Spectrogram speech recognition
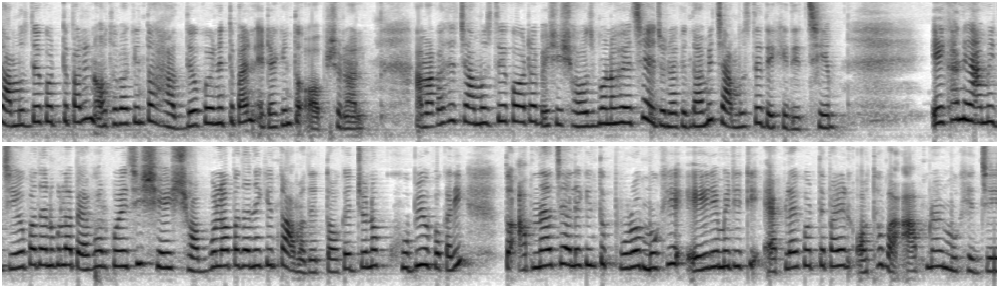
চামচ দিয়ে করতে পারেন অথবা কিন্তু হাত দিয়েও করে নিতে পারেন, এটা কিন্তু অপশনাল আমার কাছে চামচ দিয়ে করাটা বেশি সহজ মনে হয়েছে, এজন্য কিন্তু আমি চামচ দিয়ে দেখিয়ে দিচ্ছি। এখানে আমি যে উপাদানগুলো ব্যবহার করেছি, সেই সবগুলো উপাদানে কিন্তু আমাদের ত্বকের জন্য খুবই উপকারী। তো আপনারা চাইলে কিন্তু পুরো মুখে এই রেমেডিটি অ্যাপ্লাই করতে পারেন অথবা আপনার মুখে যে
